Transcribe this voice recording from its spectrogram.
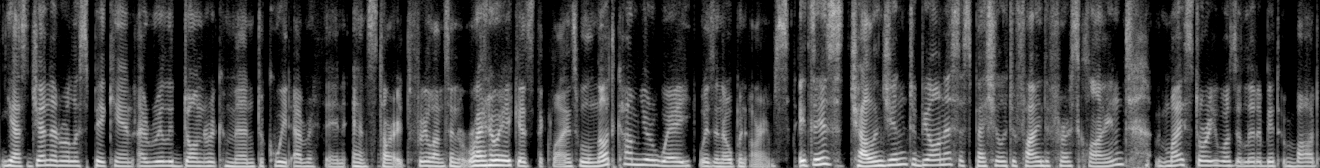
yes, generally speaking, I really don't recommend to quit everything and start freelancing right away because the clients will not come your way with an open arms. It is challenging, to be honest, especially to find the first client. My story was a little bit about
